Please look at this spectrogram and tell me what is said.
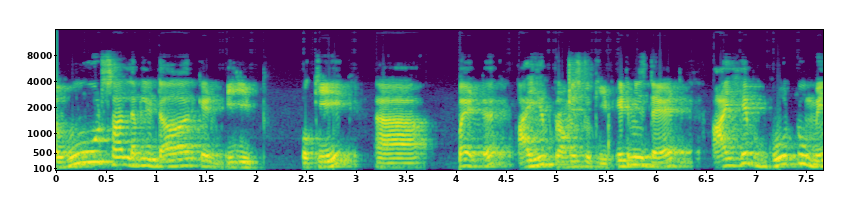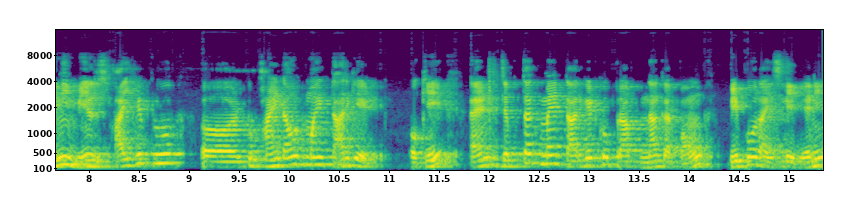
the woods are lovely dark and deep okay uh, but I have promised to keep. It means that I have go to many meals. I have to uh, to find out my target. Okay and जब तक मैं टारगेट को प्राप्त ना कर पाऊँ बिफोर आई स्लीप यानी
